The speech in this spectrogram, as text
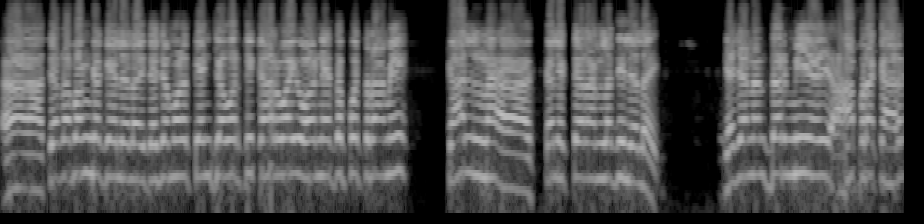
त्याचा भंग केलेला आहे. त्याच्यामुळे त्यांच्यावरती कारवाई होण्याचं पत्र आम्ही काल कलेक्टरांना दिलेलं आहे. त्याच्यानंतर मी हा प्रकार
